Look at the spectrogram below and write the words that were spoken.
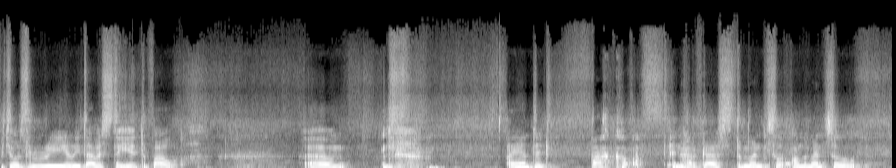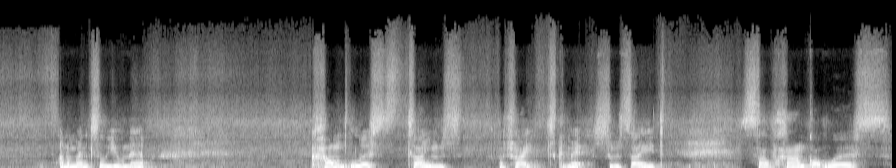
which I was really devastated about. Um, I ended back in Hergest, the mental on the mental on a mental unit. Countless times I tried to commit suicide. Self harm got worse,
